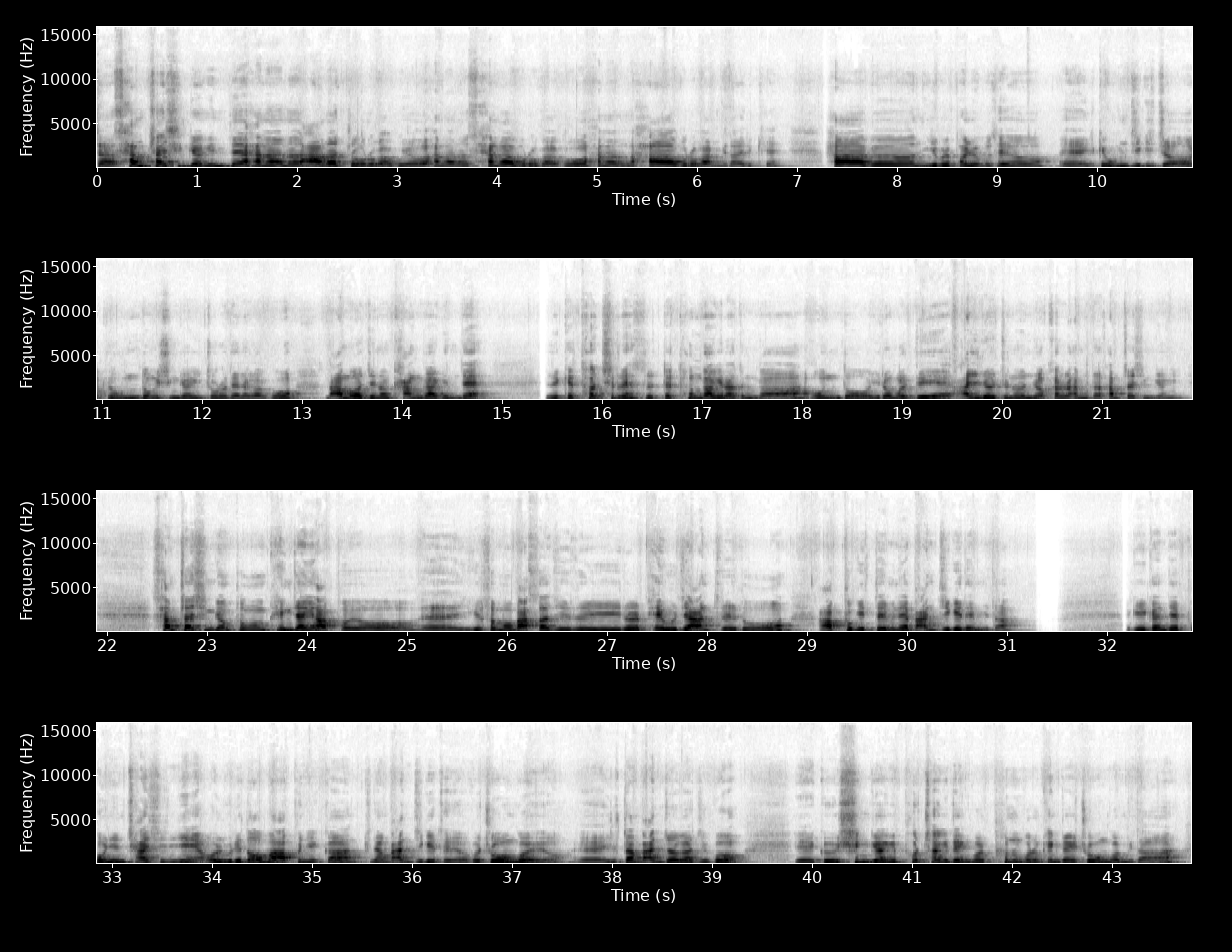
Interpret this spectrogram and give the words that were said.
자, 3차 신경인데 하나는 안화 쪽으로 가고요. 하나는 상악으로 가고 하나는 하악으로 갑니다. 이렇게. 하악은 입을 벌려 보세요. 예, 이렇게 움직이죠. 그 운동 신경이 이쪽으로 내려가고 나머지는 감각인데 이렇게 터치를 했을 때 통각이라든가 온도 이런 걸 뇌에 알려주는 역할을 합니다. 3차 신경이. 3차 신경통은 굉장히 아파요. 예, 이게서 뭐 마사지를 배우지 않더라도 아프기 때문에 만지게 됩니다. 그러니까 이제 본인 자신이 얼굴이 너무 아프니까 그냥 만지게 돼요. 그거 좋은 거예요. 예, 일단 만져가지고 예, 그 신경이 포착이 된 걸 푸는 거는 굉장히 좋은 겁니다.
